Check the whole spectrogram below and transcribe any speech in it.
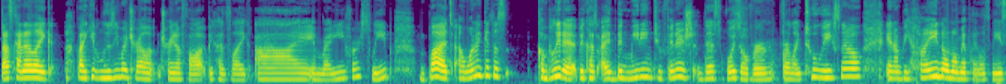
that's kind of like, but I keep losing my trail train of thought because like I am ready for sleep, but I want to get this complete it because I've been meaning to finish this voiceover for like two weeks now and I'm behind on all my playlist me's.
